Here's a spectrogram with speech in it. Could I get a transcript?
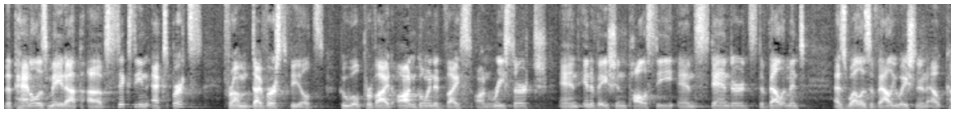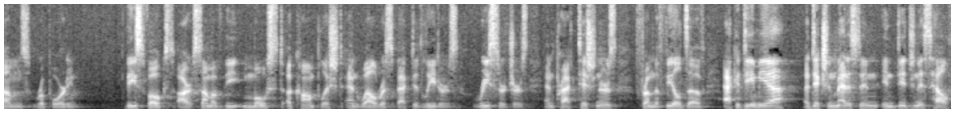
The panel is made up of 16 experts from diverse fields who will provide ongoing advice on research and innovation policy and standards development, as well as evaluation and outcomes reporting. These folks are some of the most accomplished and well respected leaders, researchers, and practitioners from the fields of academia, addiction medicine, indigenous health,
